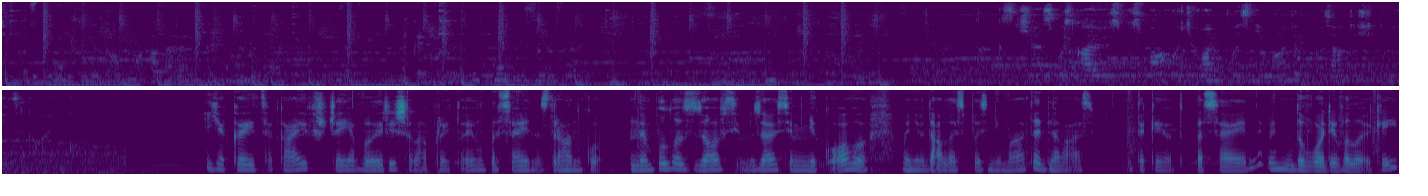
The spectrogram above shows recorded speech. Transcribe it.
Чи просто поїду додому, але я. Так, ще спускаюсь у спа, хочу вам познімати, показати, що там є цікавенько. Який це кайф, що я вирішила прийти в басейн зранку. Не було зовсім зовсім нікого. Мені вдалося познімати для вас. Такий от басейн, він доволі великий.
